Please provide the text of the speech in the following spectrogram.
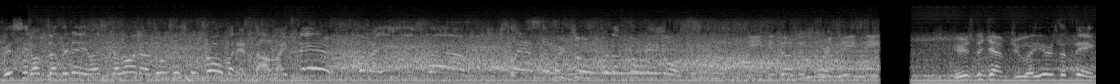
missing comes up in A. Escalona loses control, but it's not right there. What an easy slam. Slam number two for the Blue Eagles. easy does it for JC. Here's the jam, Jude. But here's the thing.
